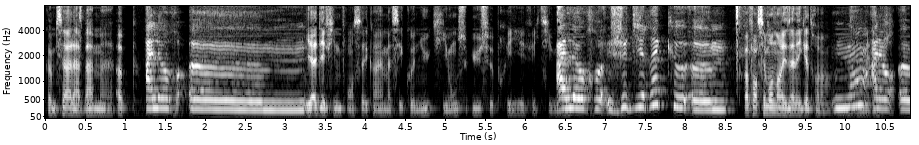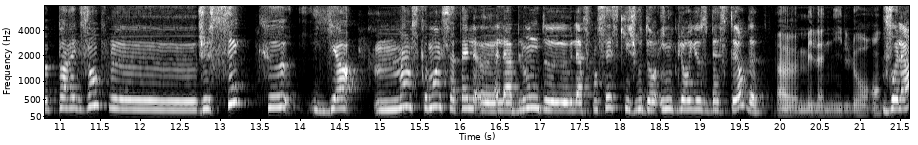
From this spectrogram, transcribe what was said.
Comme ça, à la bam, hop. Alors, euh... il y a des films français quand même assez connus qui ont eu ce prix, effectivement. Alors, je dirais que... Euh... Pas forcément dans les années 80. Non, alors, euh, par exemple, je sais qu'il y a mince comment elle s'appelle euh, la blonde la française qui joue dans Inglorious Bastard ah Mélanie Laurent. Voilà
